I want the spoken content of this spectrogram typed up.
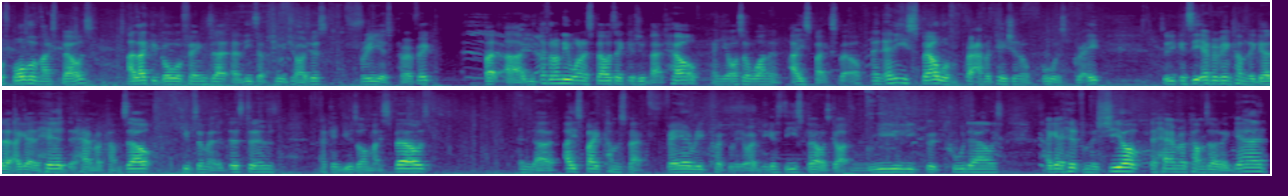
with both of my spells, I like to go with things that at least have two charges. Three is perfect. But uh, you definitely want a spell that gives you back health, and you also want an Ice Spike spell. And any spell with Gravitational Pull is great. So you can see everything come together. I get hit, the hammer comes out, keeps them at a distance. I can use all my spells. And uh, Ice Spike comes back very quickly, right? Because these spells got really good cooldowns. I get hit from the shield, the hammer comes out again.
